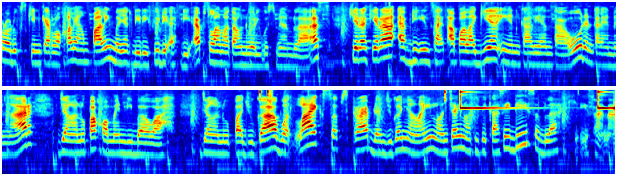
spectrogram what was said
produk skincare lokal yang paling banyak di review di FD App selama tahun 2019. Kira-kira FD Insight apa lagi yang ingin kalian tahu dan kalian dengar? Jangan lupa komen di bawah. Jangan lupa juga buat like, subscribe, dan juga nyalain lonceng notifikasi di sebelah kiri sana.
